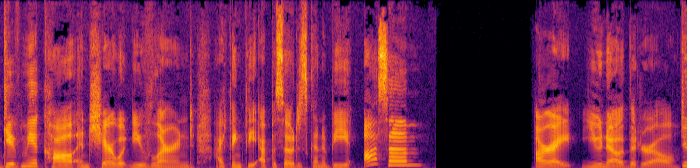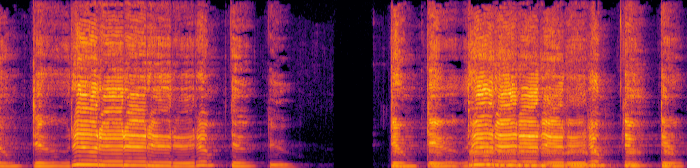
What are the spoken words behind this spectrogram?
Give me a call and share what you've learned. I think the episode is going to be awesome. All right, you know the drill. Doom do do do do do do doom do do. Doom do do do do do do doom do do.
